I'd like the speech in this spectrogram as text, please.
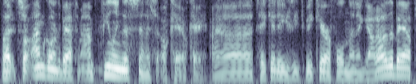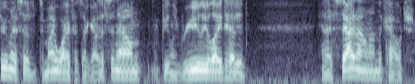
But so I'm going to the bathroom. I'm feeling this, and I said, okay, okay, uh, take it easy, to be careful. And then I got out of the bathroom. I said to my wife, "As I got to sit down. I'm feeling really lightheaded. And I sat down on the couch.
